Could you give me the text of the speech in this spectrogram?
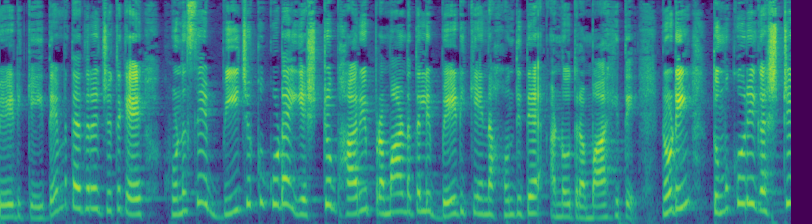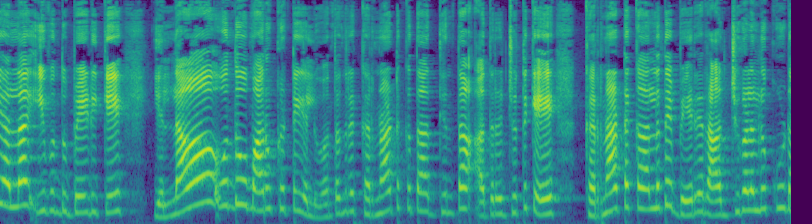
ಬೇಡಿಕೆ ಇದೆ, ಮತ್ತೆ ಅದರ ಜೊತೆಗೆ ಹುಣಸೆ ಬೀಜಕ್ಕೂ ಕೂಡ ಎಷ್ಟು ಭಾರಿ ಪ್ರಮಾಣದಲ್ಲಿ ಬೇಡಿಕೆಯನ್ನ ಹೊಂದಿದೆ ಅನ್ನೋದರ ಮಾಹಿತಿ. ನೋಡಿ, ತುಮಕೂರಿಗಷ್ಟೇ ಅಲ್ಲ, ಈ ಒಂದು ಬೇಡಿಕೆ ಎಲ್ಲಾ ಒಂದು ಮಾರುಕಟ್ಟೆಯಲ್ಲೂ, ಅಂತಂದ್ರೆ ಕರ್ನಾಟಕದಾದ್ಯಂತ ಅದರ ಜೊತೆಗೆ ಕರ್ನಾಟಕ ಅಲ್ಲದೆ ಬೇರೆ ರಾಜ್ಯಗಳಲ್ಲೂ ಕೂಡ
